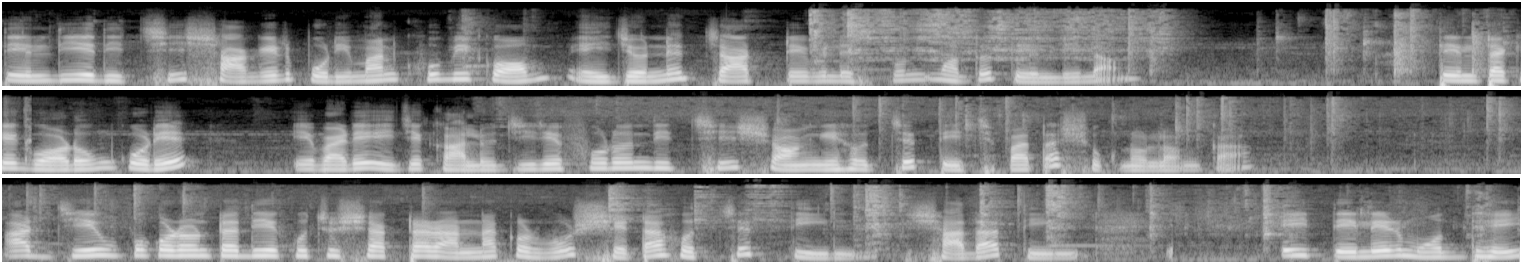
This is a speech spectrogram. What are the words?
তেল দিয়ে দিচ্ছি, শাকের পরিমাণ খুবই কম, এই জন্যে চার টেবিল স্পুন মতো তেল দিলাম। তেলটাকে গরম করে এবারে এই যে কালো জিরে ফোড়ন দিচ্ছি, সঙ্গে হচ্ছে তেজপাতা, শুকনো লঙ্কা। আর যে উপকরণটা দিয়ে কচুর শাকটা রান্না করব, সেটা হচ্ছে তিল, সাদা তিল। এই তেলের মধ্যেই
